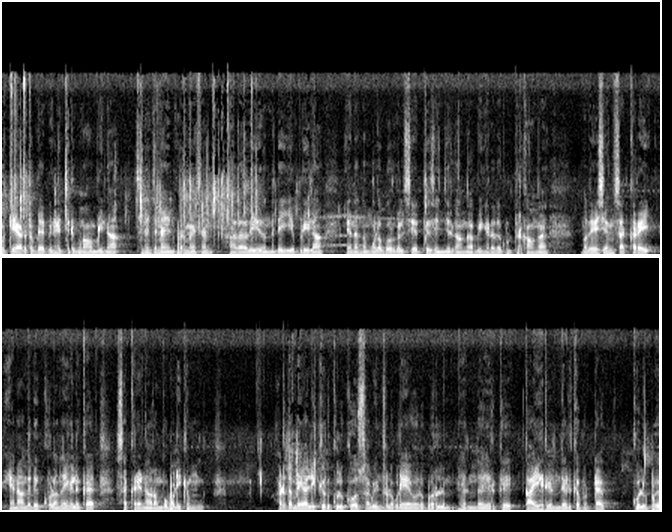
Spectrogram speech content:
ஓகே அடுத்தபடியாக பின்னாடி திரும்பணும் அப்படின்னா சின்ன சின்ன இன்ஃபர்மேஷன் அதாவது இது வந்துட்டு எப்படிலாம் எந்தெந்த மூலப்பொருட்கள் சேர்த்து செஞ்சுருக்காங்க அப்படிங்கிறத கொடுத்துருக்காங்க. முதல் விஷயம் சர்க்கரை. ஏன்னா வந்துட்டு குழந்தைகளுக்கு சர்க்கரைனா ரொம்ப பிடிக்கும். அடுத்தபடியாக லிக்விட் குளுக்கோஸ் அப்படின்னு சொல்லக்கூடிய ஒரு பொருளும் இருந்து இருக்குது காய்கறியிலிருந்து எடுக்கப்பட்ட கொழுப்பு.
